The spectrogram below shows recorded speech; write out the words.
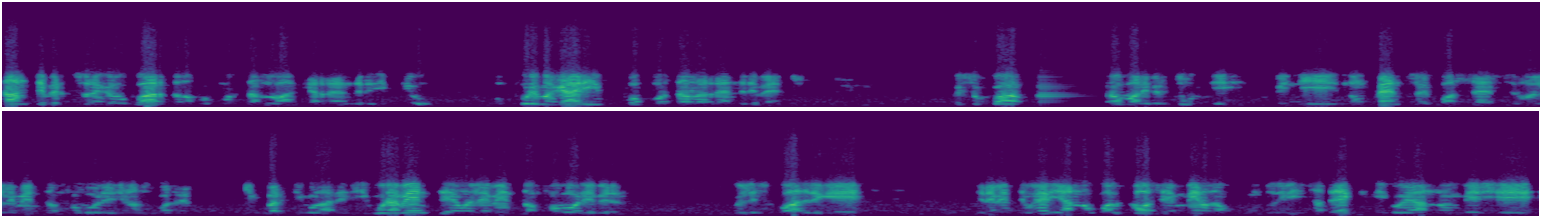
tante persone che lo guardano può portarlo anche a rendere di più, oppure magari può portarlo a rendere peggio. Questo qua però vale per tutti, quindi non penso che possa essere un elemento a favore di una squadra in particolare. Sicuramente è un elemento a favore per quelle squadre che magari hanno qualcosa in meno da un punto di vista tecnico e hanno invece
